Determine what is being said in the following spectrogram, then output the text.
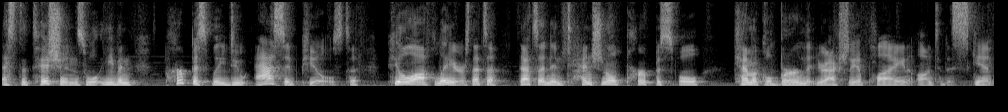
estheticians will even purposely do acid peels to peel off layers. That's, a, that's an intentional, purposeful chemical burn that you're actually applying onto the skin.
